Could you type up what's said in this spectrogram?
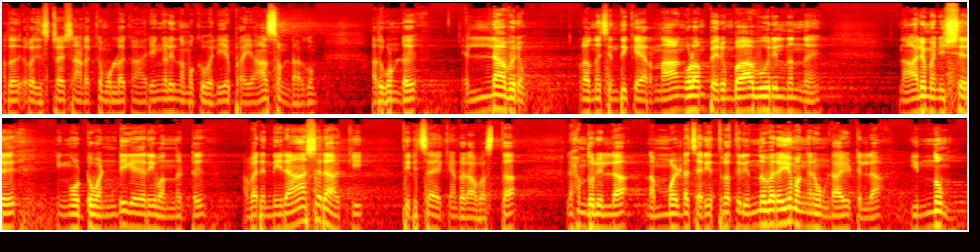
അത് രജിസ്ട്രേഷൻ അടക്കമുള്ള കാര്യങ്ങളിൽ നമുക്ക് വലിയ പ്രയാസം ഉണ്ടാകും അതുകൊണ്ട് എല്ലാവരും നമ്മളൊന്ന് ചിന്തിക്കുക എറണാകുളം പെരുമ്പാവൂരിൽ നിന്ന് നാല് മനുഷ്യർ ഇങ്ങോട്ട് വണ്ടി കയറി വന്നിട്ട് അവരെ നിരാശരാക്കി തിരിച്ചയക്കേണ്ട ഒരു അവസ്ഥ. അലഹമുല്ല നമ്മളുടെ ചരിത്രത്തിൽ ഇന്ന് വരെയും അങ്ങനെ ഉണ്ടായിട്ടില്ല. ഇന്നും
